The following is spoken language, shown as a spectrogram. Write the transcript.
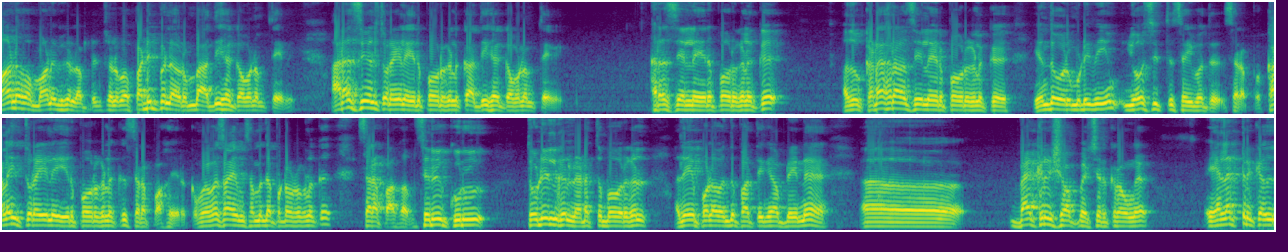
மாணவ மாணவிகள் அப்படின்னு சொல்லும்போது படிப்பில் ரொம்ப அதிக கவனம் தேவை. அரசியல் துறையில் இருப்பவர்களுக்கு அதிக கவனம் தேவை. அரசியலில் இருப்பவர்களுக்கு அதுவும் கடகராசியில் இருப்பவர்களுக்கு எந்த ஒரு முடிவையும் யோசித்து செய்வது சிறப்பு. கலைத்துறையில் இருப்பவர்களுக்கு சிறப்பாக இருக்கும். விவசாயம் சம்மந்தப்பட்டவர்களுக்கு சிறப்பாகும் சிறு குறு தொழில்கள் நடத்துபவர்கள். அதே போல் வந்து பார்த்திங்க அப்படின்னு பேக்கரி ஷாப் வச்சுருக்கிறவங்க எலக்ட்ரிக்கல்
